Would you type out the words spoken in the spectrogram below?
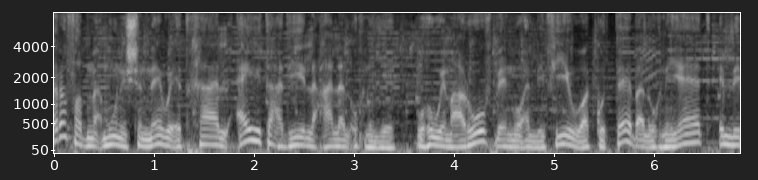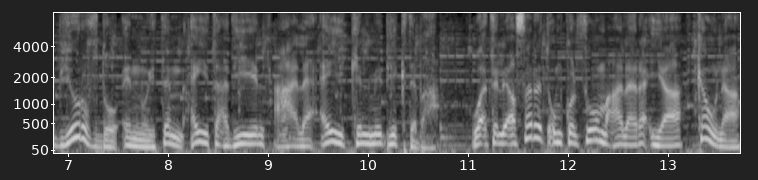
رفض مأمون الشناوي إدخال أي تعديل على الأغنية وهو معروف بين مؤلفي وكتاب الأغنيات اللي بيرفضوا إنه يتم أي تعديل على أي كلمة بيكتبها. وقت اللي أصرت أم كلثوم على رأيها كونها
